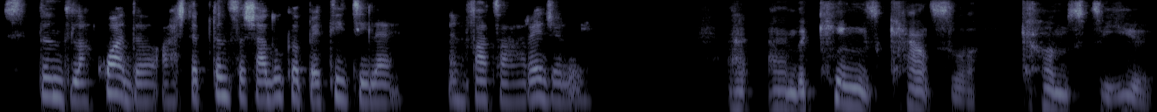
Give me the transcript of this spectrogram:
stând la coadă, așteptând să-și aducă petițiile în fața regelui. And, and the king's counselor comes to you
